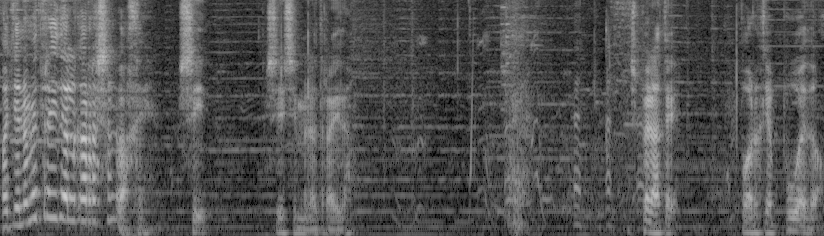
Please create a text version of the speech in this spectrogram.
Oye, ¿no me he traído el garra salvaje? Sí, sí, sí me lo he traído. Espérate, porque puedo.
